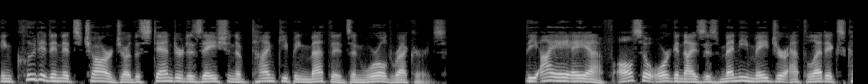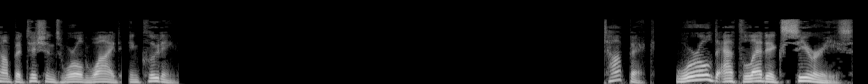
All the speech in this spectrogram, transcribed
Included in its charge are the standardization of timekeeping methods and world records. The IAAF also organizes many major athletics competitions worldwide, including World Athletics Series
